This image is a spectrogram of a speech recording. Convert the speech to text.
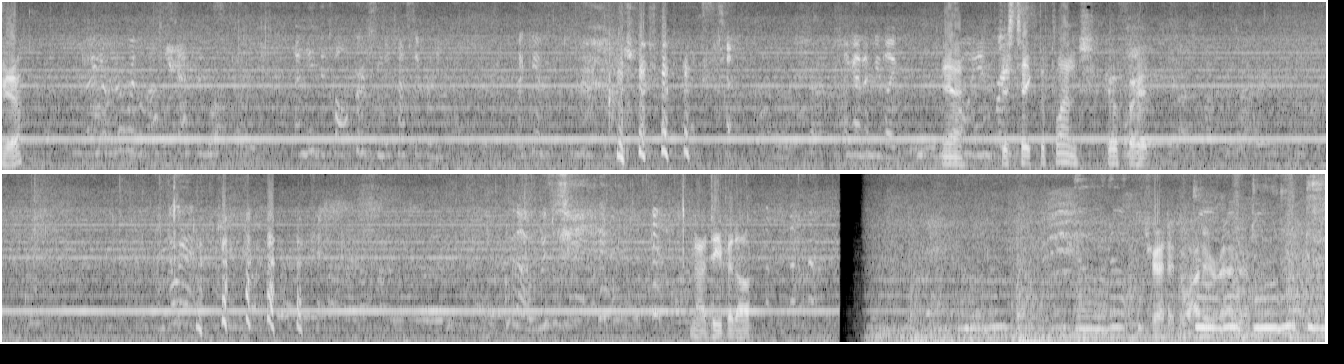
Yeah. I don't know where the last step is. I need the tall person to test it for me. I can't. I gotta be like fully Yeah. embraced. Just take the plunge. Go for it. Not deep at all. Treaded water, rather.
